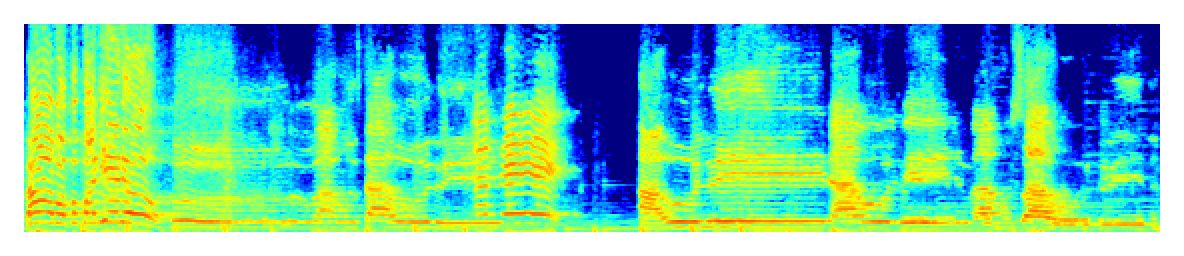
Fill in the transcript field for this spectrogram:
¡Vamos, compañero! Uh, vamos a volver. A volver, a volver, vamos a volver.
